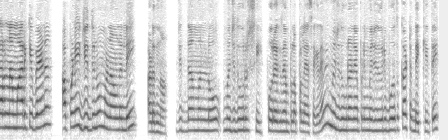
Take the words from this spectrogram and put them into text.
ਤਰਨਾ ਮਾਰ ਕੇ ਬਹਿਣਾ, ਆਪਣੀ ਜਿੱਦ ਨੂੰ ਮਨਾਉਣ ਲਈ ਅੜਨਾ। ਜਿੱਦਾਂ ਮੰਨ ਲਓ ਮਜ਼ਦੂਰ ਸੀ ਫੋਰ ਐਗਜ਼ਾਮਪਲ ਆਪਾਂ ਲੈ ਸਕਦੇ ਹਾਂ ਵੀ ਮਜ਼ਦੂਰਾਂ ਨੇ ਆਪਣੀ ਮਜ਼ਦੂਰੀ ਬਹੁਤ ਘੱਟ ਦੇਖੀ ਤੇ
